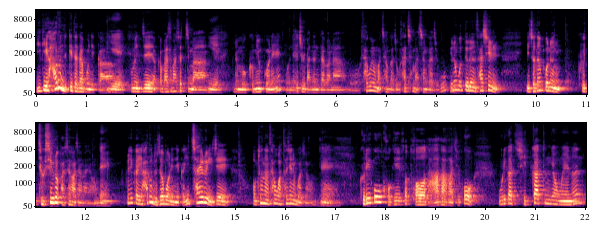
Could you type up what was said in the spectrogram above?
이게 하루 늦게 되다 보니까 예. 물론 이제 아까 말씀하셨지만 예, 이런 뭐 금융권에 뭐 네. 대출 받는다거나 뭐 사고용 마찬가지고 사채 마찬가지고 이런 것들은 사실 이 저당권은 그 즉시 효력 발생하잖아요. 네. 그러니까 이 하루 늦어버리니까 이 차이로 이제 엄청난 사고가 터지는 거죠. 네. 그리고 거기서 더 나아가 가지고 우리가 집 같은 경우에는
